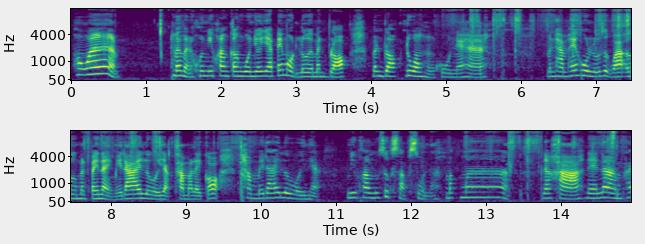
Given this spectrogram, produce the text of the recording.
เพราะว่า มันเหมือนคุณมีความกังวลเยอะแยะไปหมดเลย มันบล็อก มันบล็อกดวงของคุณนะคะมันทำให้คุณรู้สึกว่าเออ มันไปไหนไม่ได้เลย อยากทำอะไรก็ทำไม่ได้เลยเนี่ย มีความรู้สึกสับสนนะมากๆนะคะ แนะนำไพ่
